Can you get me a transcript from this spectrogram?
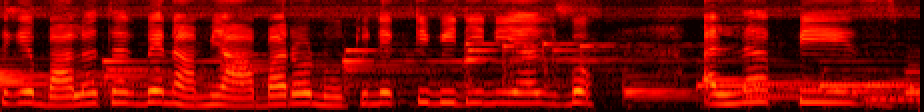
থেকে ভালো থাকবেন। আমি আবারও নতুন একটি ভিডিও নিয়ে আসব। আল্লাহ হাফিজ।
